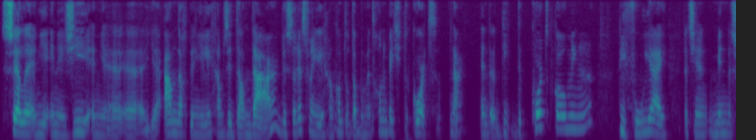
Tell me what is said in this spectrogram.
cellen en je energie en je, uh, je aandacht binnen je lichaam zit dan daar. Dus de rest van je lichaam komt op dat moment gewoon een beetje tekort. Nou, en de, die tekortkomingen, die voel jij. Dat je minder,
